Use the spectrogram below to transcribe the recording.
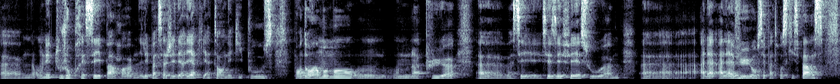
on est toujours pressé par les passagers derrière qui attendent et qui poussent. Pendant un moment, on n'a plus bah, ces, ces, effets sous à la, à, la, vue. On sait pas trop ce qui se passe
